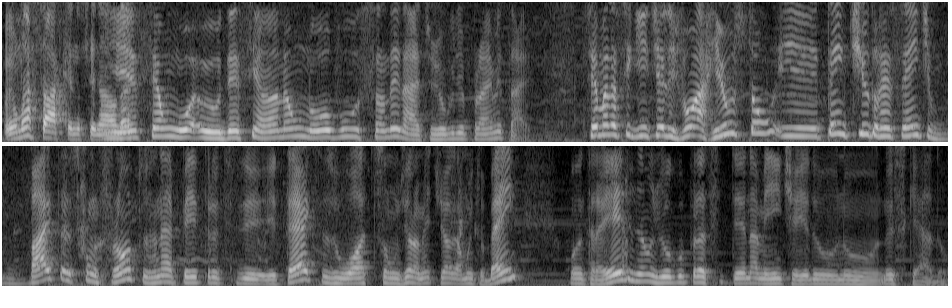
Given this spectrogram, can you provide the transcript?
foi um massacre no final, e né? esse é um o desse ano é um novo Sunday Night, um jogo de prime time. Semana seguinte eles vão a Houston e tem tido recente baitas confrontos, né? Patriots e, e Texas. O Watson geralmente joga muito bem contra eles. É um jogo para se ter na mente aí do, no, no schedule.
